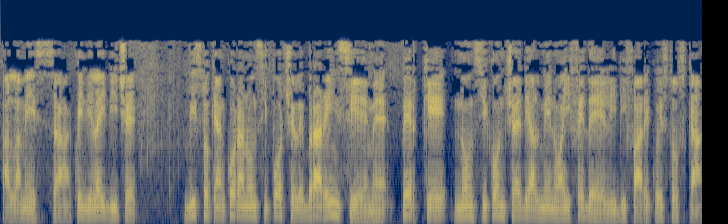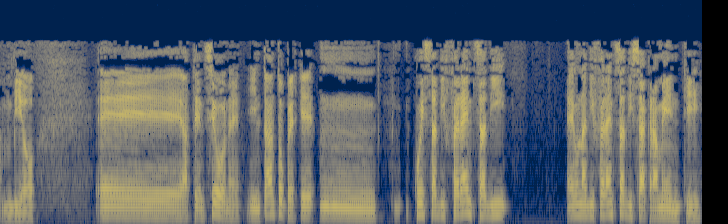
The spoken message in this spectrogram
alla messa, quindi lei dice visto che ancora non si può celebrare insieme, perché non si concede almeno ai fedeli di fare questo scambio? E, attenzione, intanto perché mh, mm, questa differenza di, è una differenza di sacramenti,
